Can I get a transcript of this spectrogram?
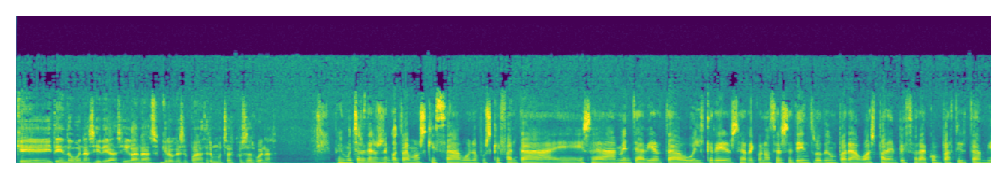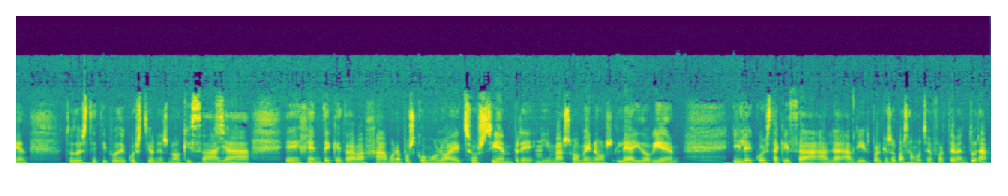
que y teniendo buenas ideas y ganas, creo que se pueden hacer muchas cosas buenas. Pero muchas veces nos encontramos quizá, bueno, pues que falta eh, esa mente abierta o el creerse, reconocerse dentro de un paraguas para empezar a compartir también todo este tipo de cuestiones, ¿no? Quizá haya eh, gente que trabaja, bueno, pues como lo ha hecho siempre y más o menos le ha ido bien y le cuesta quizá abrir, porque eso pasa mucho en Fuerteventura,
